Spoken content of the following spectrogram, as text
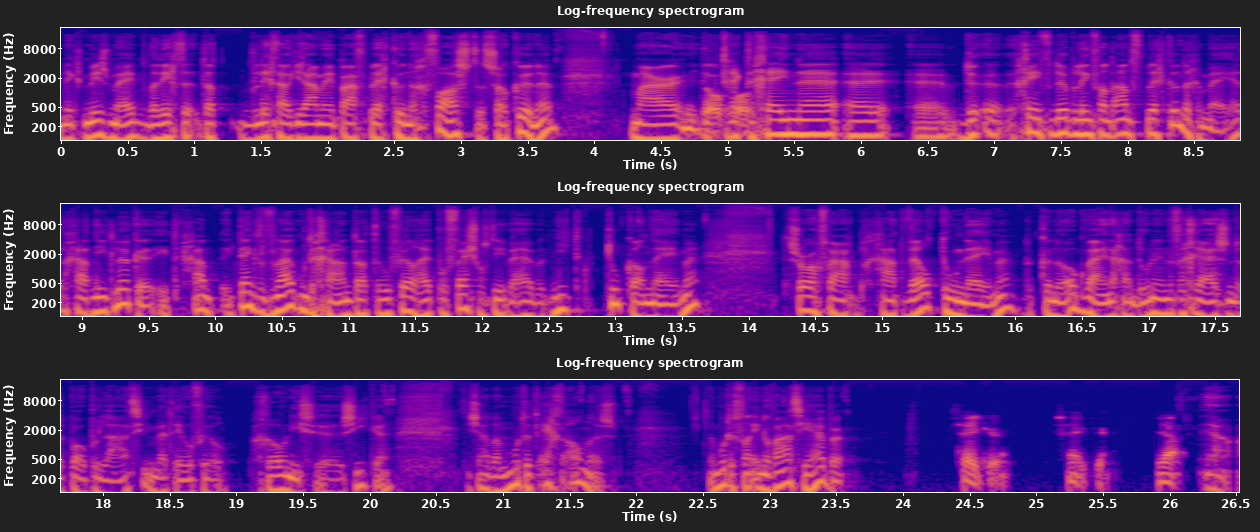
Niks mis mee. Wellicht, dat, wellicht houd je daarmee een paar verpleegkundigen vast. Dat zou kunnen. Maar ik trek er geen, uh, uh, de, uh, geen verdubbeling van het aantal verpleegkundigen mee. Hè. Dat gaat niet lukken. Ik, ga, ik denk er vanuit moeten gaan dat de hoeveelheid professionals die we hebben niet toe kan nemen. De zorgvraag gaat wel toenemen. Dat kunnen we ook weinig aan doen in een vergrijzende populatie met heel veel chronische zieken. Dus ja, dan moet het echt anders. Dan moet het van innovatie hebben. Zeker, zeker. Ja. ja.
